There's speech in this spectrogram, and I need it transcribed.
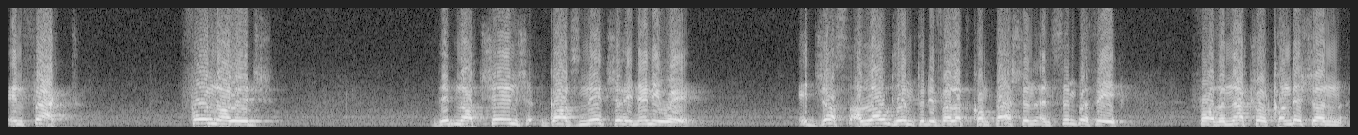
In fact, foreknowledge did not change God's nature in any way. It just allowed him to develop compassion and sympathy for the natural condition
